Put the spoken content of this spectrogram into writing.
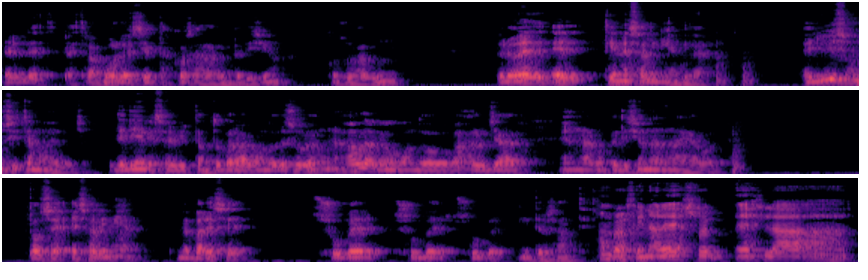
él extrapole ciertas cosas a la competición con sus alumnos, pero él, él tiene esa línea clara. El jiu es un sistema de lucha. te tiene que servir tanto para cuando te subes a una jaula como cuando vas a luchar en una competición donde no haya golpe. Entonces, esa línea me parece súper, súper, súper interesante. Hombre, al final es, es la...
